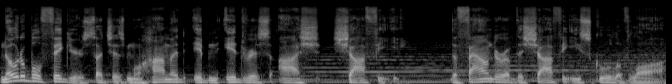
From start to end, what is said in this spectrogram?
Notable figures such as Muhammad ibn Idris ash Shafi'i, the founder of the Shafi'i school of law,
